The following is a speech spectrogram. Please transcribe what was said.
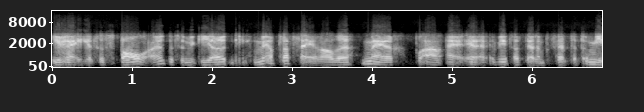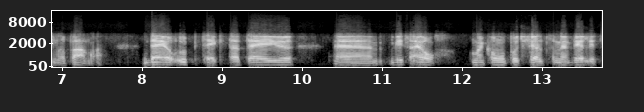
i regel så sparar jag inte så mycket gödning men jag placerar det mer på vissa ställen på fältet och mindre på andra. Det jag upptäckt att det är ju eh, vissa år om man kommer på ett fält som är väldigt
